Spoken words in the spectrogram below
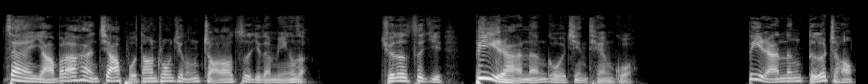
在亚伯拉罕家谱当中就能找到自己的名字，觉得自己必然能够进天国，必然能得着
